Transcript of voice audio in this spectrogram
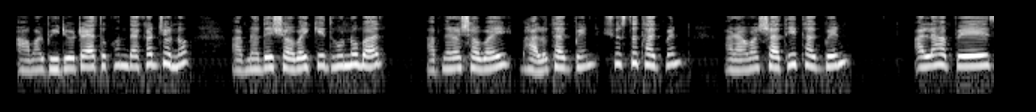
আমার ভিডিওটা এতক্ষণ দেখার জন্য আপনাদের সবাইকে ধন্যবাদ। আপনারা সবাই ভালো থাকবেন, সুস্থ থাকবেন, আর আমার সাথেই থাকবেন। আল্লাহ হাফেজ।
